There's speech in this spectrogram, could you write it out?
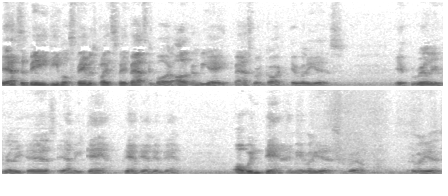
It has to be the most famous place to play basketball in all of NBA, Square Garden. It really is. It really, really is. I mean, damn, damn, damn, damn, damn. All we damn, I mean, it really is, real. It really is.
